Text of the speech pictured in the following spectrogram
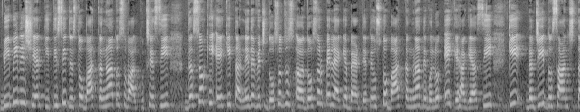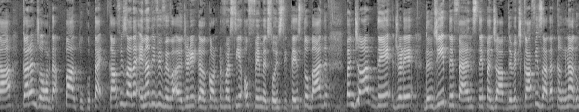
ਬੀਬੀ ਦੀ ਸ਼ੇਅਰ ਕੀਤੀ ਸੀ ਜਿਸ ਤੋਂ ਬਾਅਦ ਕੰਗਣਾ ਤੋਂ ਸਵਾਲ ਪੁੱਛੇ ਸੀ ਦੱਸੋ ਕਿ ਇਹ ਕੀ ਧਰਨੇ ਦੇ ਵਿੱਚ 200 ਦੋ- ਅ, 200 ਰੁਪਏ ਲੈ ਕੇ ਬੈਠਦੇ ਤੇ ਉਸ ਤੋਂ ਬਾਅਦ ਕੰਗਣਾ ਦੇ ਵੱਲੋਂ ਇਹ ਕਿਹਾ ਗਿਆ ਸੀ ਕਿ ਦਲਜੀਤ ਦੋਸਾਂਝ ਦਾ ਕਰਨ ਜੋਹਰ ਦਾ ਪਾਲਤੂ ਕੁੱਤਾ ਹੈ। ਕਾਫੀ ਜ਼ਿਆਦਾ ਇਹਨਾਂ ਦੀ ਵੀ ਵਿਵਾ- ਜਿਹੜੀ ਕੰਟਰੋਵਰਸੀ ਹੈ ਉਹ ਫੇਮਸ ਹੋਈ ਸੀ। ਤੇ ਇਸ ਤੋਂ ਬਾਅਦ ਪੰਜਾਬ ਦੇ ਜਿਹੜੇ ਦਲਜੀਤ ਦੇ ਫੈਨਸ ਨੇ ਪੰਜਾਬ ਦੇ ਵਿੱਚ ਕਾਫੀ ਜ਼ਿਆਦਾ ਕੰਗਣਾ ਨੂੰ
